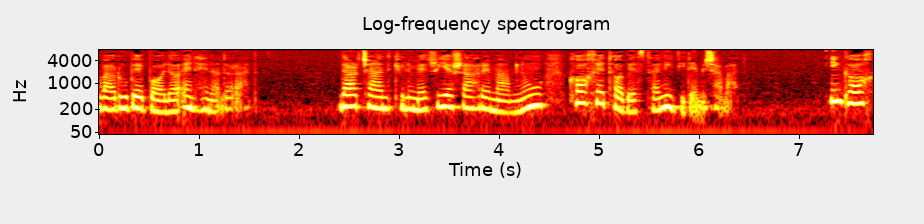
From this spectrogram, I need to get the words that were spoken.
و رو به بالا انحنا دارد در چند کیلومتری شهر ممنوع کاخ تابستانی دیده می شود این کاخ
